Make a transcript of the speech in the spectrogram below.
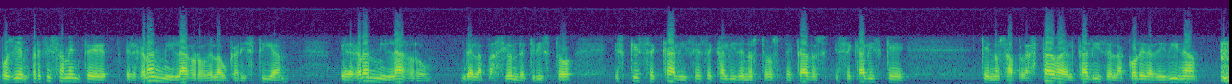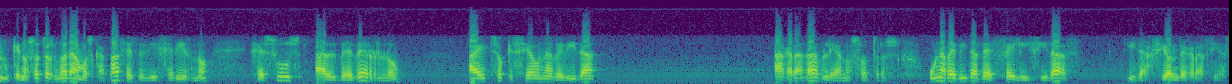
Pues bien, precisamente el gran milagro de la Eucaristía, el gran milagro de la pasión de Cristo, es que ese cáliz, ese cáliz de nuestros pecados, ese cáliz que, que nos aplastaba, el cáliz de la cólera divina, que nosotros no éramos capaces de digerir, ¿no? Jesús, al beberlo, ha hecho que sea una bebida agradable a nosotros, una bebida de felicidad y de acción de gracias.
